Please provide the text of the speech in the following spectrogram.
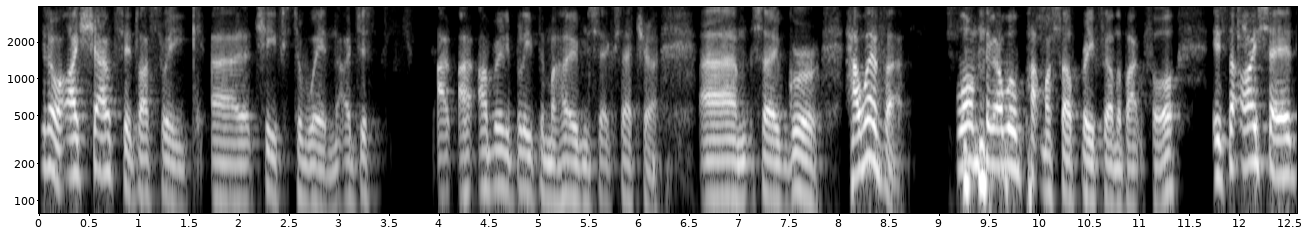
You know, I shouted last week, uh, Chiefs to win. I just I, I really believed in Mahomes, etc. Um, so, grr. however, one thing I will pat myself briefly on the back for is that I said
